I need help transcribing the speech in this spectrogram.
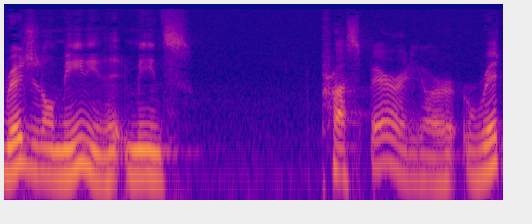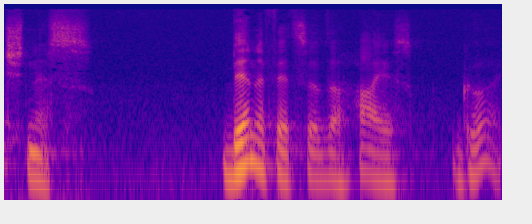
original meaning, it means prosperity or richness, benefits of the highest good.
